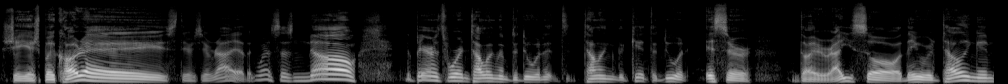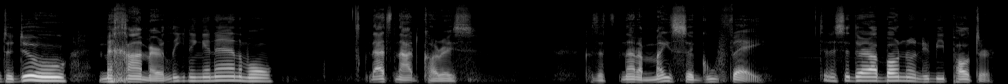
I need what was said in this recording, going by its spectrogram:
sheyesh beikares. There's raya. The Gemara says no. The parents weren't telling them to do it, telling the kid to do an iser dairaiso. They were telling him to do mechamer, leading an animal. That's not kares because it's not a maisa gufe. It's in a siddur abonun, he'd be palter.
